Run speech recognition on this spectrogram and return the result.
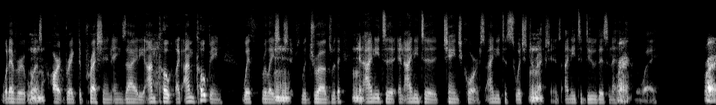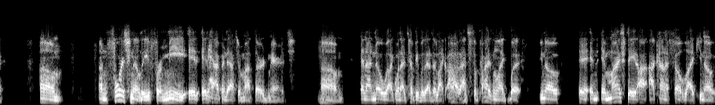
whatever it was, Mhm. heartbreak, depression, anxiety. I'm cope like I'm coping with Mhm. relationships, with drugs, with it, and Mhm. I need to and I need to change course. I need to switch directions. I need to do this in a Right. healthier way. Right. Um, unfortunately for me, it it happened after my third marriage. Mm, Um, and I know like when I tell people that they're like, oh, that's surprising. Like, but you know, in in my state, I, I kind of felt like, you know,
